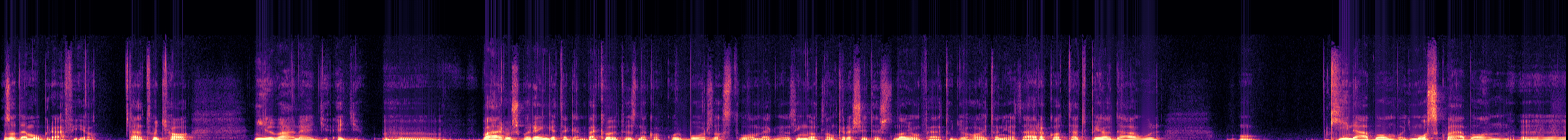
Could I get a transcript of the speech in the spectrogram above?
az a demográfia. Tehát, hogyha nyilván egy, egy ö, városba rengetegen beköltöznek, akkor borzasztóan megnő az ingatlankeresés, és nagyon fel tudja hajtani az árakat. Tehát például Kínában vagy Moszkvában ö,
